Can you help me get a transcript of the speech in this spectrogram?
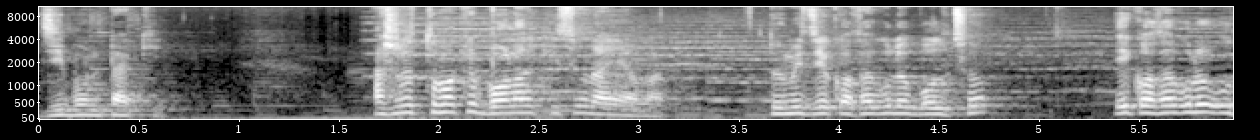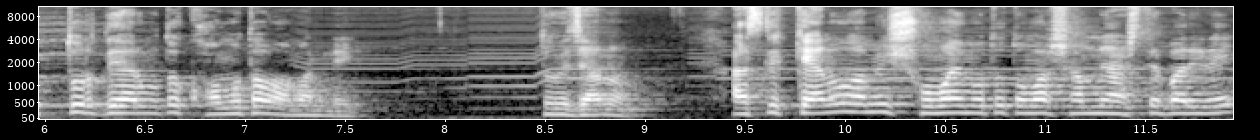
জীবনটা কি। আসলে তোমাকে বলার কিছু নাই আমার। তুমি যে কথাগুলো বলছো, এই কথাগুলোর উত্তর দেওয়ার মতো ক্ষমতাও আমার নেই। তুমি জানো, আজকে কেন আমি সময় মতো তোমার সামনে আসতে পারি নাই?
